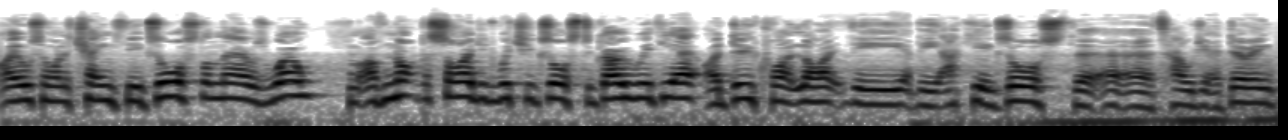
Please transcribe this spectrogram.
I also want to change the exhaust on there as well. I've not decided which exhaust to go with yet. I do quite like the, the Aki exhaust that uh, Italjet are doing.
